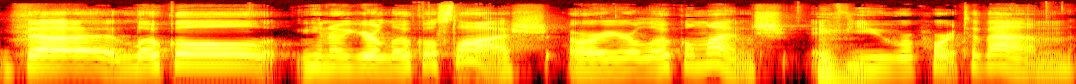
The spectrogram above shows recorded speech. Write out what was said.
the local, you know, your local slosh or your local munch, if Mhm. you report to them,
